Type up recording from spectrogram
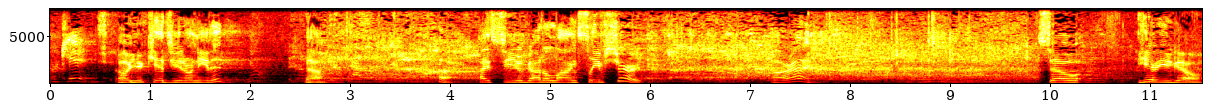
We're kids. Oh, your kids, you don't need it? No. Oh, I see you got a long sleeve shirt. All right. So here you go.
